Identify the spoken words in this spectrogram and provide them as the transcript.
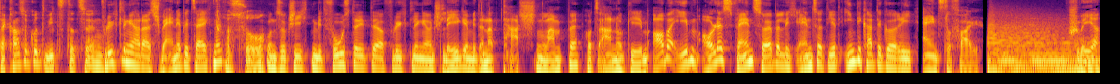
Der kann so gut Witz erzählen. Flüchtlinge hat er als Schweine bezeichnet. Ach so. Und so Geschichten mit Fußtritte auf Flüchtlinge und Schläge mit einer Taschenlampe hat's auch noch gegeben. Aber eben alles fein säuberlich einsortiert in die Kategorie Einzelfall. Schwer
